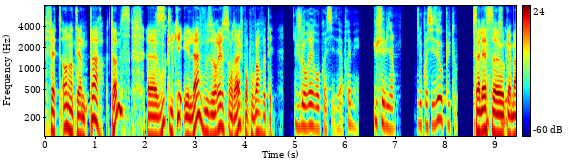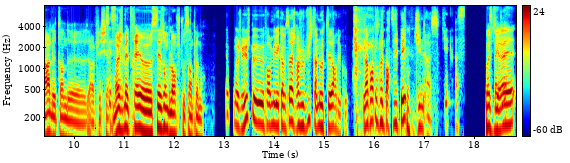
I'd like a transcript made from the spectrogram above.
faite en interne par Toms, euh, vous cliquez et là, vous aurez le sondage pour pouvoir voter. Je l'aurais reprécisé après, mais tu fais bien de préciser au plus tôt. Ça laisse euh, aux camarades le temps de, de réfléchir. Moi, je mettrais euh, saison blanche, tout simplement. Moi je vais juste le formuler comme ça, je rajoute juste un auteur du coup. L'important c'est de participer, Gene As. Moi, je Pas dirais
